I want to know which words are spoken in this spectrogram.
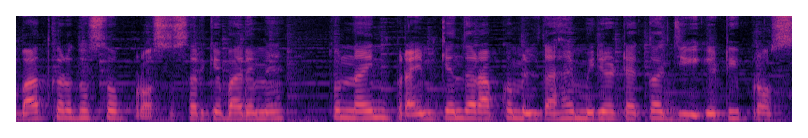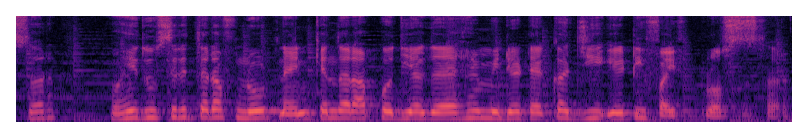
बात करें दोस्तों प्रोसेसर के बारे में तो नाइन प्राइम के अंदर आपको मिलता है मीडिया का जी प्रोसेसर। वहीं दूसरी तरफ़ नोट नाइन के अंदर आपको दिया गया है मीडिया का जी प्रोसेसर।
